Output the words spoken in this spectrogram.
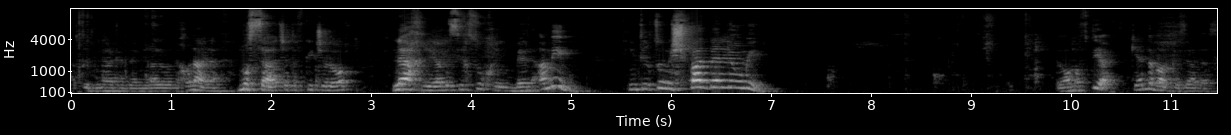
הטריבונל כאן זה נראה לא נכונה, אלא מוסד שהתפקיד שלו להכריע בסכסוכים בין עמים. אם תרצו משפט בינלאומי. דבר מפתיע, כי אין דבר כזה עד אז.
